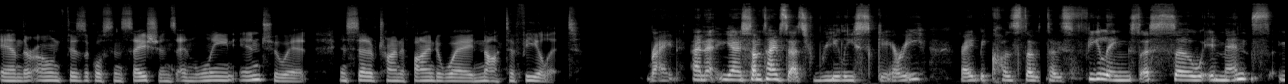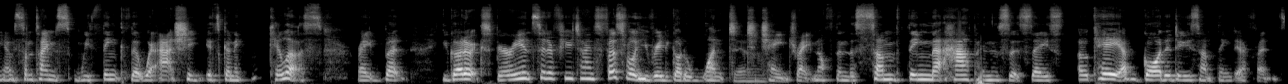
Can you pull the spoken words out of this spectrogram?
and their own physical sensations and lean into it instead of trying to find a way not to feel it. Right. And, uh, you know, sometimes that's really scary, right? Because those, those feelings are so immense. You know, sometimes we think that we're actually, it's going to kill us, right? But you got to experience it a few times. First of all, you really got to want yeah. to change, right? And often there's something that happens that says, okay, I've got to do something different.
